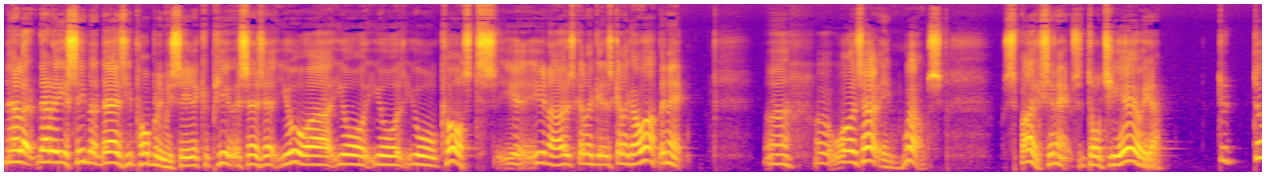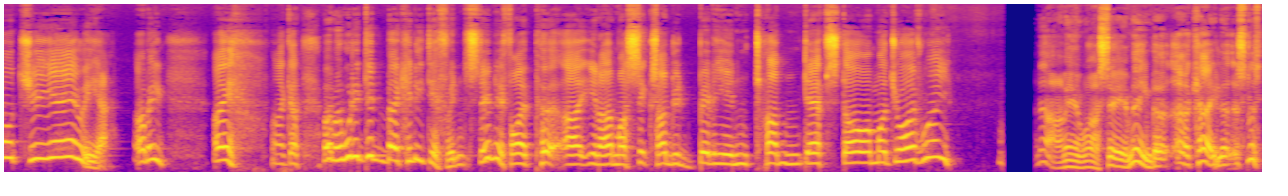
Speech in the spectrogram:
Now look, now you see, look, there's your problem. You see, the computer says that your uh, your your your costs, you, you know, it's gonna it's gonna go up, isn't it? Uh, why is that? Well, it's space, isn't it? It's a dodgy area. D- dodgy area. I mean, I. My God, I mean, would it didn't make any difference then if I put, uh, you know, my 600 billion ton Death Star on my driveway? No, I mean, well, I see what you mean, but okay, let's, let's,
